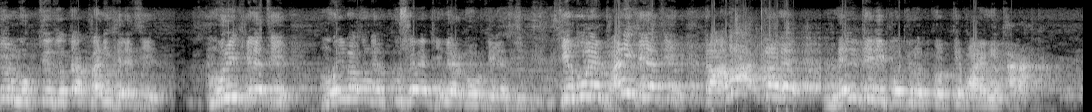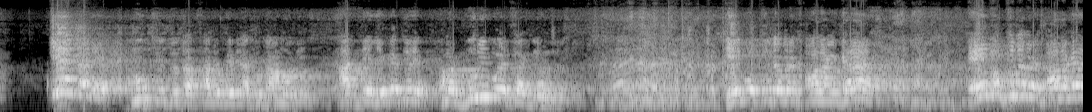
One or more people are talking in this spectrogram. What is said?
জন মুক্তিযোদ্ধা পানি খেলেছি মুড়ি খেলেছি মহিমাগঞ্জের কুশলের ঢিলের গৌড় খেলেছি কেবলের পানি খেলেছি তা আমার গ্রামে মিলিটারি প্রতিরোধ করতে পারেনি তারা। মুক্তিযোদ্ধা এত বুড়ি এই খাওয়া লাগে এই খাওয়া লাগে?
